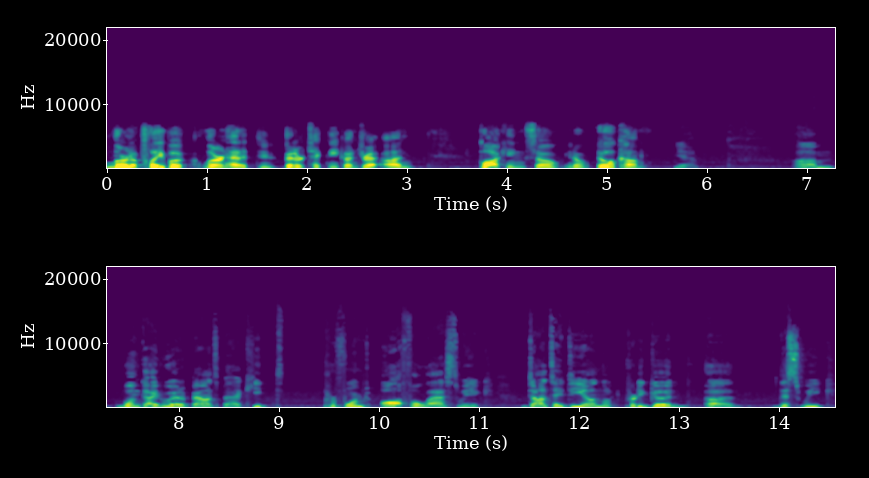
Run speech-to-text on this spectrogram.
learn a playbook, learn how to do better technique on dra- on blocking. So, you know, it'll come. Yeah. Um, one guy who had a bounce back, he t- performed awful last week. Donte Deayon looked pretty good uh, this week.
